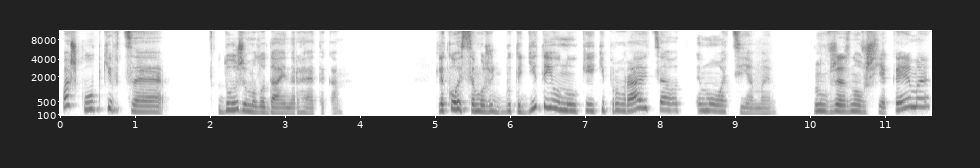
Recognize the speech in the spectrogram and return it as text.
Паш кубків це дуже молода енергетика. Для когось це можуть бути діти і онуки, які програються от емоціями. Ну, вже знову ж якими,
